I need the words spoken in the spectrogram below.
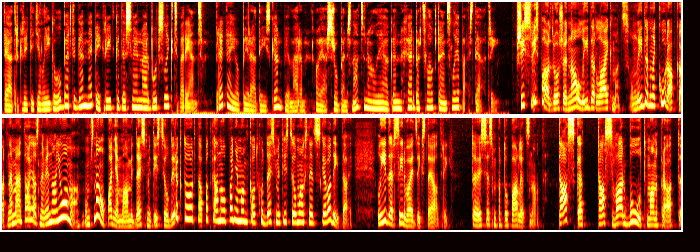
Teātra kritiķe Līga Ulberta gan nepiekrīt, ka tas vienmēr būtu slikts variants. Pretējo pierādījis gan, piemēram, Ojārs Rubens Nacionālajā, gan Herberts Laukštēns Liepājas teātrī. Šis vispār droši vien nav līderu laikmets, un līderi nekur apkārt nemētājās nevienā jomā. Mums nav paņemami desmit izcili direktori, tāpat kā nav paņemami kaut kur desmit izcili mākslinieckie vadītāji. Līderis ir vajadzīgs teātrī. Es esmu par to pārliecināta. Tas, ka tas var būt, manuprāt,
